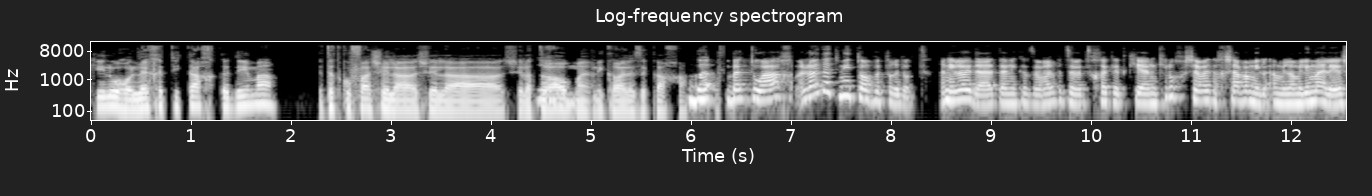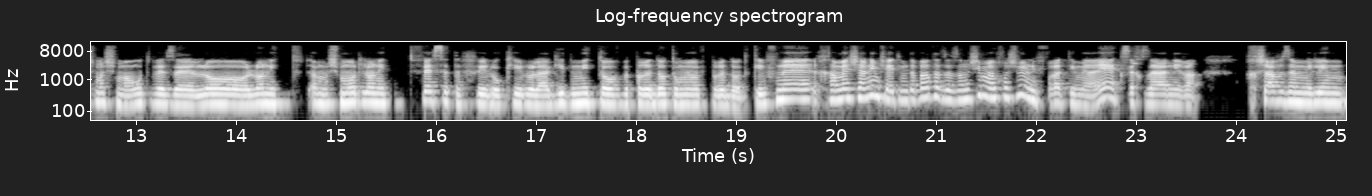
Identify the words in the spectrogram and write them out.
כאילו הולכת איתך קדימה? את התקופה של, ה, של, ה, של הטראומה, mm. נקרא לזה ככה. בטוח, לא יודעת מי טוב בפרידות. אני לא יודעת, אני כזה אומרת את זה וצוחקת, כי אני כאילו חושבת עכשיו המיל, למילים האלה יש משמעות וזה לא, לא נת, המשמעות לא נתפסת אפילו, כאילו להגיד מי טוב בפרידות או מי אוהב פרידות. כי לפני חמש שנים שהייתי מדברת על זה, אז אנשים היו חושבים נפרדתי מהאקס, איך זה היה נראה. עכשיו זה מילים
